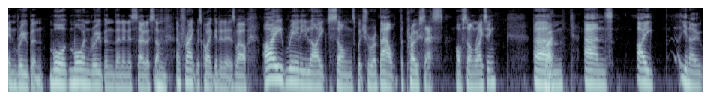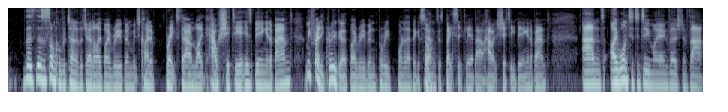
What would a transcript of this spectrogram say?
in Reuben, more more in Reuben than in his solo stuff, Mm. and Frank was quite good at it as well. I really liked songs which were about the process of songwriting, um, and I, you know, there's there's a song called Return of the Jedi by Reuben, which kind of breaks down like how shitty it is being in a band. I mean, Freddy Krueger by Reuben, probably one of their biggest Yeah. songs. It's basically about how it's shitty being in a band, and I wanted to do my own version of that.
